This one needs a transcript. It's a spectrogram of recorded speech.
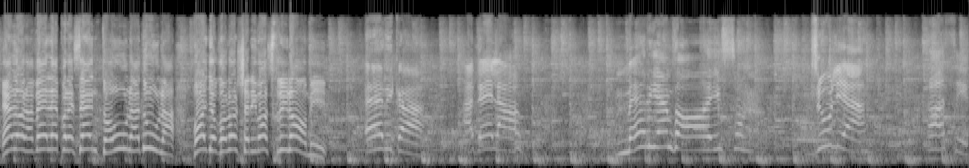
E allora ve le presento una ad una, voglio conoscere i vostri nomi. Erika, Adela, Marianne Voice, Giulia, Rossi,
